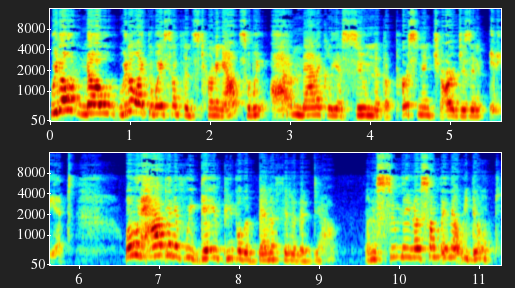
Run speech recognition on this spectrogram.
We don't know, we don't like the way something's turning out, so we automatically assume that the person in charge is an idiot. What would happen if we gave people the benefit of the doubt? and assume they know something that we don't.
